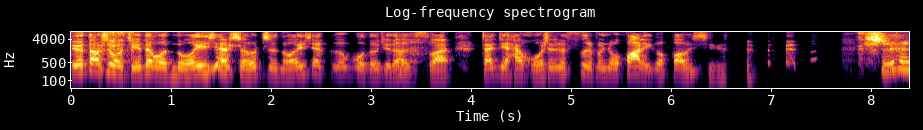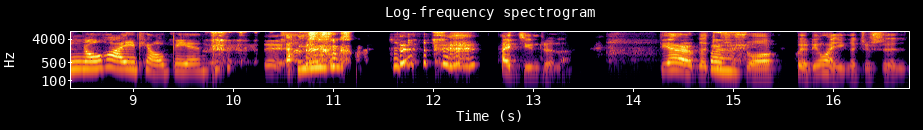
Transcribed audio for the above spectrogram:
因为当时我觉得我挪一下手指，挪一下胳膊，我都觉得很酸。展姐还活生生四十分钟画了一个方形，十分钟画一条边，对 太精准了。第二个就是说会有另外一个就是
